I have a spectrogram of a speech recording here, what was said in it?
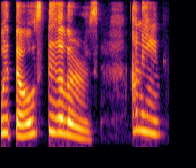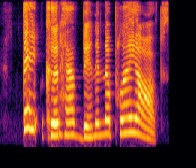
with those Steelers? I mean, they could have been in the playoffs.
